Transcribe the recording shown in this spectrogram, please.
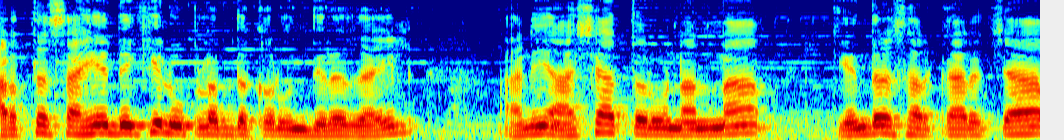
अर्थसहाय्य देखील उपलब्ध करून दिलं जाईल. आणि अशा तरुणांना केंद्र सरकारच्या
